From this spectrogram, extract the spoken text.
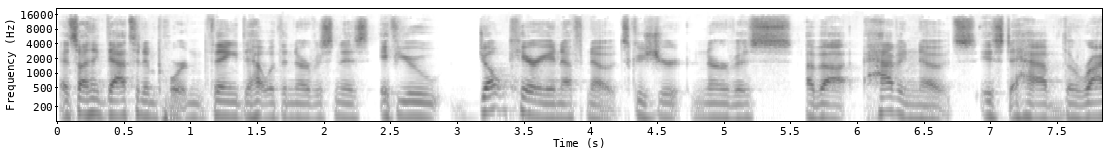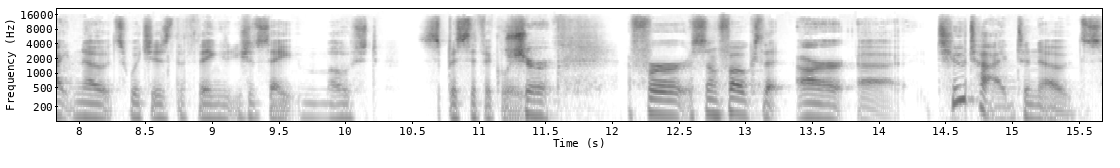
And so I think that's an important thing to help with the nervousness. If you don't carry enough notes because you're nervous about having notes, is to have the right notes, which is the thing that you should say most specifically Sure. for some folks that are uh, too tied to notes,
